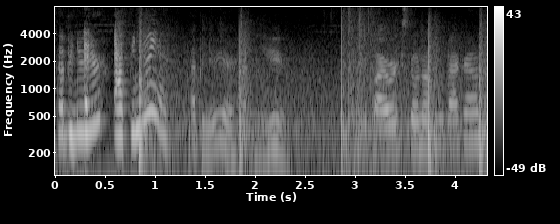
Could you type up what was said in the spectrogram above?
Happy New Year? Happy New Year! Happy New Year. Happy New Year. Any fireworks going off in the background?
